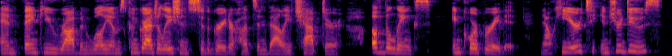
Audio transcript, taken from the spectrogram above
and thank you, Robin Williams. Congratulations to the Greater Hudson Valley chapter of the Links Incorporated. Now, here to introduce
